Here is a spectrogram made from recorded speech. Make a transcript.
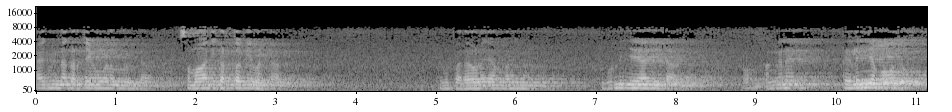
അയാൾക്ക് പിന്നെ കർത്തവ്യങ്ങളൊന്നുമില്ല. സമാധി കർത്തവ്യമല്ല. പലതവണ ഞാൻ പറഞ്ഞു ഒന്നും ചെയ്യാനില്ല. അങ്ങനെ തെളിഞ്ഞ ബോധം.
